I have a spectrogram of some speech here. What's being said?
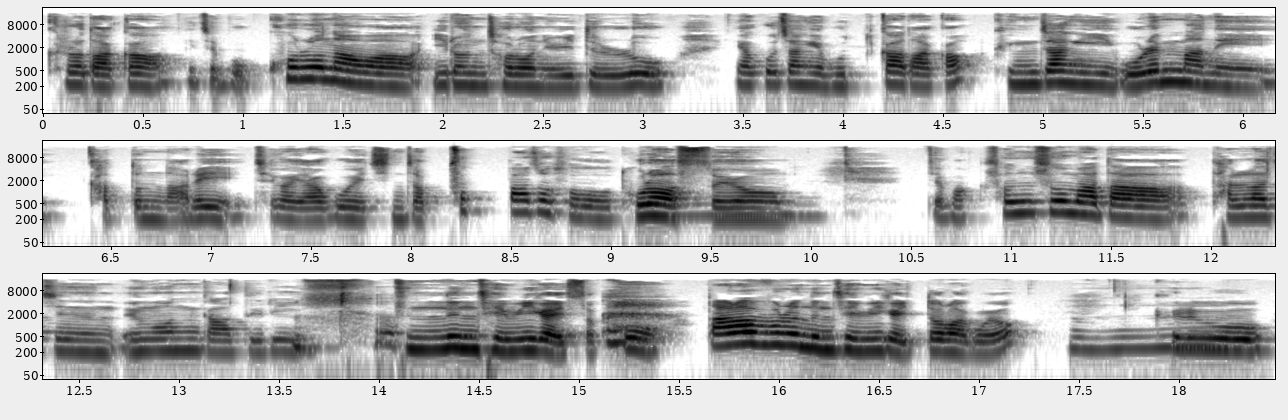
그러다가 이제 뭐 코로나와 이런저런 일들로 야구장에 못 가다가 굉장히 오랜만에 갔던 날에 제가 야구에 진짜 푹 빠져서 돌아왔어요. 음. 이제 막 선수마다 달라지는 응원가들이 듣는 재미가 있었고 따라 부르는 재미가 있더라고요. 음. 그리고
